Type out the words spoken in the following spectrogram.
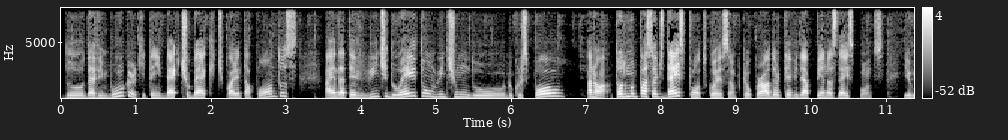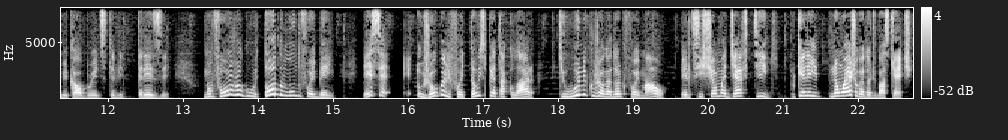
do Devin Booker, que tem back-to-back -back de 40 pontos. Ainda teve 20 do Aiton, 21 do, do Chris Paul. Ah, não. Todo mundo passou de 10 pontos, correção, porque o Crowder teve de apenas 10 pontos. E o Michael Bridges teve 13. Não foi um jogo. Todo mundo foi bem. Esse, é, o jogo ele foi tão espetacular que o único jogador que foi mal, ele se chama Jeff Teague, porque ele não é jogador de basquete.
